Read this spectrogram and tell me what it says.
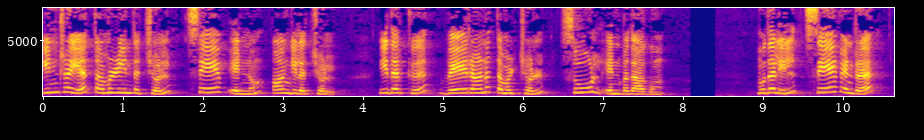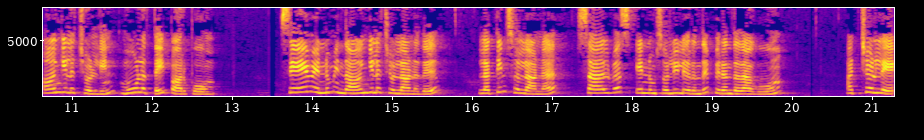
இன்றைய தமிழிந்த சொல் சேவ் என்னும் ஆங்கிலச் சொல். இதற்கு வேறான தமிழ்ச்சொல் சூல் என்பதாகும். முதலில் சேவ் என்ற ஆங்கிலச் சொல்லின் மூலத்தை பார்ப்போம். சேவ் என்னும் இந்த ஆங்கில சொல்லானது லத்தீன் சொல்லான சால்வஸ் என்னும் சொல்லிலிருந்து பிறந்ததாகவும் அச்சொல்லே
